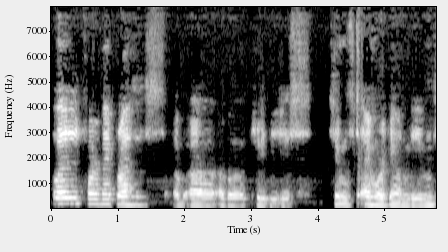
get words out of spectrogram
Well, for my process of, uh, about 3D is since I'm working on games,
